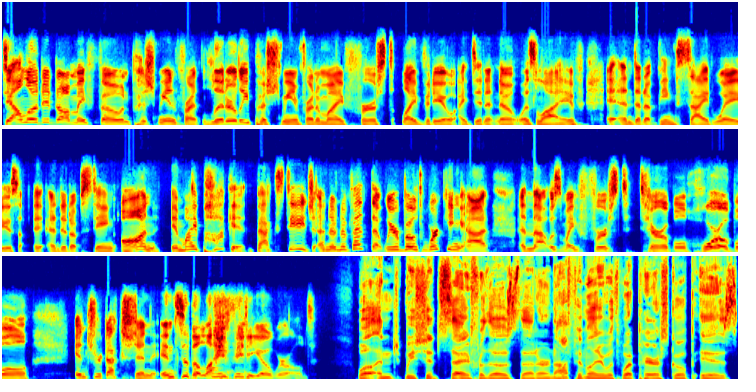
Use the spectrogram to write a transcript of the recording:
Downloaded it on my phone, pushed me in front, literally pushed me in front of my first live video. I didn't know it was live. It ended up being sideways. It ended up staying on in my pocket backstage at an event that we were both working at. And that was my first terrible, horrible introduction into the live video world. Well, and we should say for those that are not familiar with what Periscope is,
